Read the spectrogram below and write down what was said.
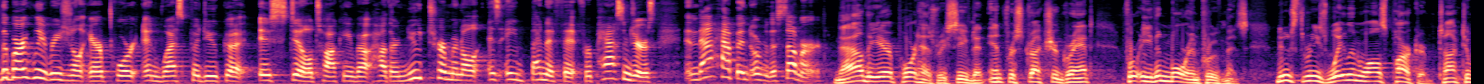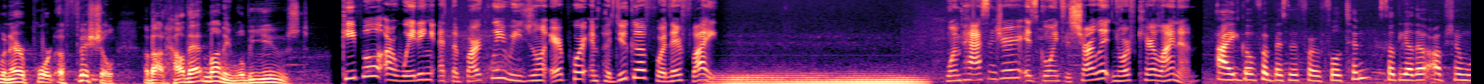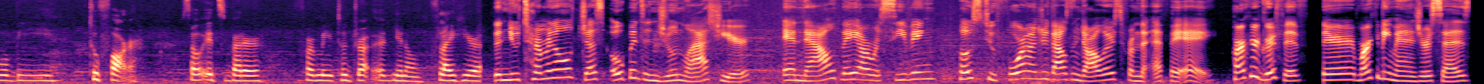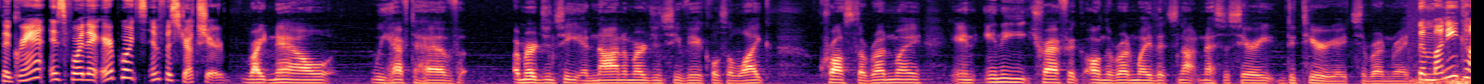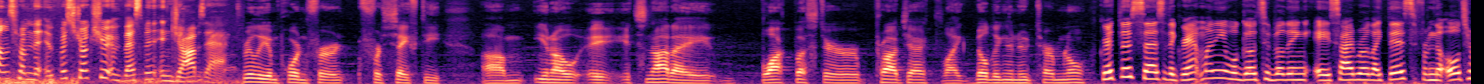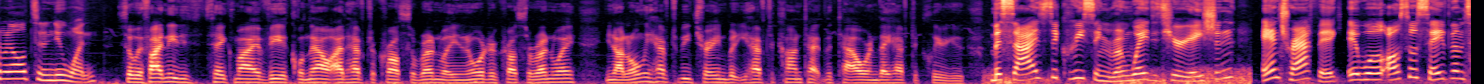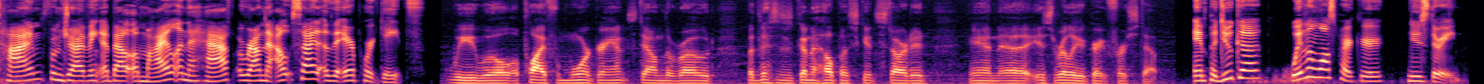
The Barkley Regional Airport in West Paducah is still talking about how their new terminal is a benefit for passengers, and that happened over the summer. Now the airport has received an infrastructure grant for even more improvements. News 3's Waylon Walls Parker talked to an airport official about how that money will be used. People are waiting at the Barkley Regional Airport in Paducah for their flight. One passenger is going to Charlotte, North Carolina. I go for business for Fulton, so the other option will be too far. So it's better for me to, uh, you know, fly here. The new terminal just opened in June last year, and now they are receiving close to $400,000 from the FAA. Parker Griffith, their marketing manager, says the grant is for their airport's infrastructure. Right now, we have to have emergency and non-emergency vehicles alike cross the runway and any traffic on the runway that's not necessary deteriorates the runway. The money comes from the Infrastructure Investment and Jobs Act. It's really important for, for safety. Um, you know, it, it's not a blockbuster project like building a new terminal. Griffith says the grant money will go to building a side road like this from the old terminal to the new one. So if I needed to take my vehicle now, I'd have to cross the runway. And in order to cross the runway, you not only have to be trained, but you have to contact the tower and they have to clear you. Besides decreasing runway deterioration and traffic, it will also save them time from driving about a mile and a half around the outside of the airport gates. We will apply for more grants down the road, but this is going to help us get started and uh, is really a great first step. In Paducah, Waylon Walls Parker, News 3.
